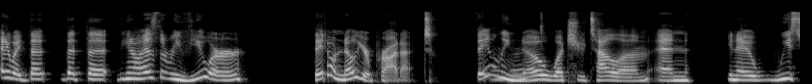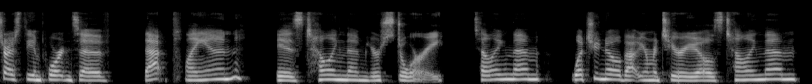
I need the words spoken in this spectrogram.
anyway, that that the you know as the reviewer, they don't know your product. They only mm-hmm. know what you tell them. And, you know, we stress the importance of that plan is telling them your story, telling them what you know about your materials, telling them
